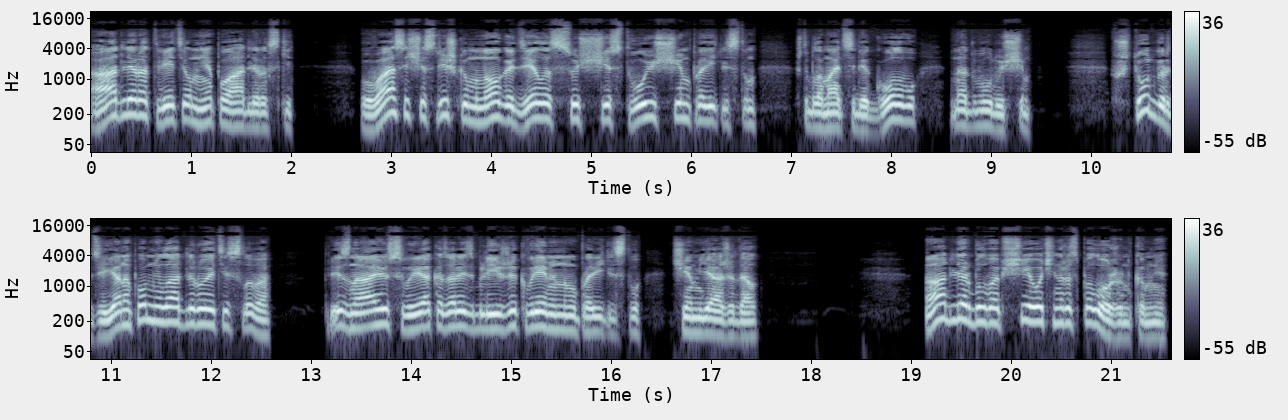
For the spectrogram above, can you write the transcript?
Адлер ответил мне по-адлеровски. У вас еще слишком много дела с существующим правительством, чтобы ломать себе голову над будущим. В Штутгарте я напомнил Адлеру эти слова. Признаюсь, вы оказались ближе к временному правительству, чем я ожидал. Адлер был вообще очень расположен ко мне,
